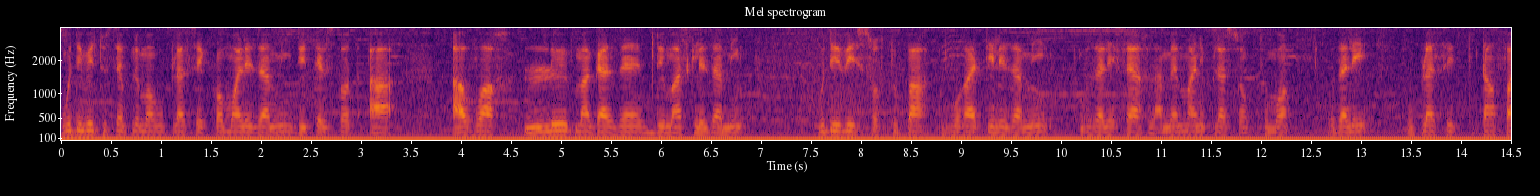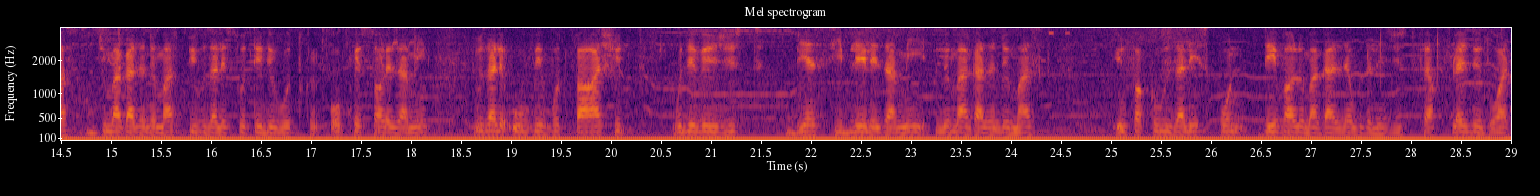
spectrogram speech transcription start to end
vous devez tout simplement vous placer comme moi les amis de telle sorte à avoir le magasin de masques les amis. Vous devez surtout pas vous rater les amis. Vous allez faire la même manipulation que tout le monde. Vous allez vous placer tout en face du magasin de masques puis vous allez sauter de votre oppresseur les amis. Vous allez ouvrir votre parachute. Vous devez juste bien cibler les amis le magasin de masques une fois que vous allez spawn devant le magasin, vous allez juste faire flèche de droite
